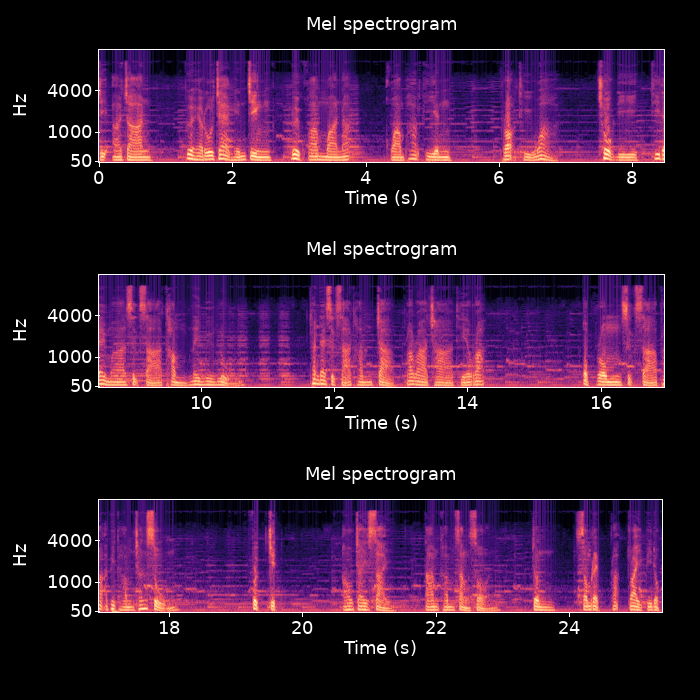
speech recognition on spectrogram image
จิอาจารย์ เพื่อให้รู้แจ้งเห็นจริงด้วยความมานะ ความภาคเพียร เพราะถือว่า โชคดีที่ได้มาศึกษาธรรมในเมืองหลวง ท่านได้ศึกษาธรรมจากพระราชาเถระ อบรมศึกษาพระอภิธรรมชั้นสูง ฝึกจิต เอาใจใส่ ตามคำสั่งสอน จนสำเร็จพระไตรปิฎก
